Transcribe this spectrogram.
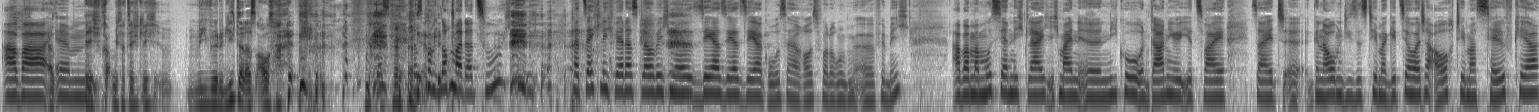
Aber also, ähm, ich frage mich tatsächlich, wie würde Lita das aushalten? Das, das kommt nochmal dazu. Ich, ich, tatsächlich wäre das, glaube ich, eine sehr, sehr, sehr große Herausforderung äh, für mich. Aber man muss ja nicht gleich, ich meine, äh, Nico und Daniel, ihr zwei seid, äh, genau um dieses Thema geht's ja heute auch, Thema Self-Care,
